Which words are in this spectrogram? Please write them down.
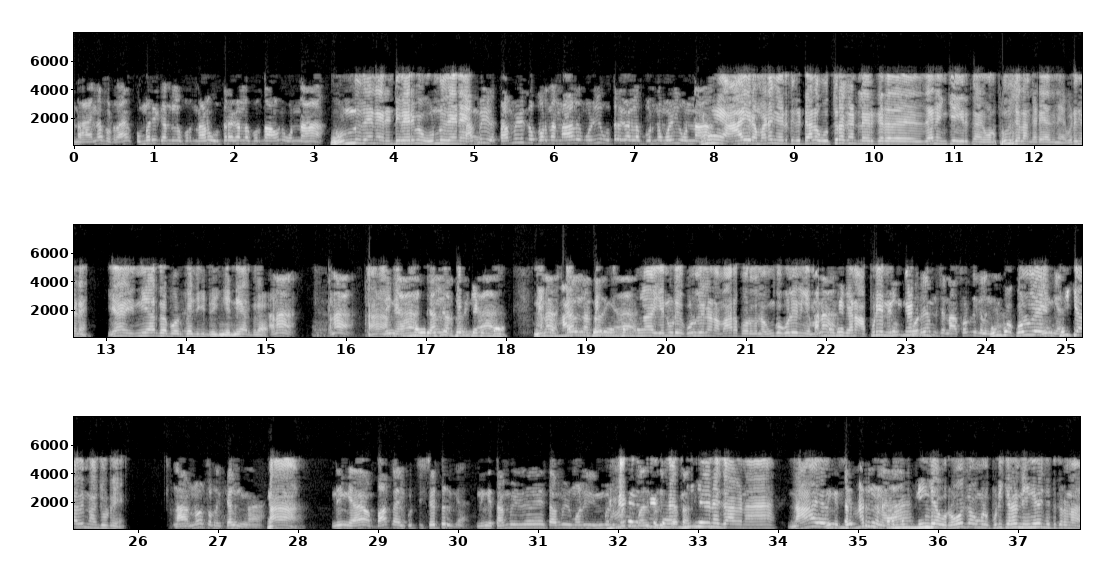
நான் என்ன சொல்றேன் குமரி கண்ணுல பிறந்தாலும் உத்தரகண்ட்ல பிறந்தா அவனு ஒன்னா ஒண்ணுதானே ரெண்டு பேருமே ஒண்ணுதானே? தமிழ் தமிழுக்கு பிறந்த நாலு மொழி உத்தரகண்ட்ல பிறந்த மொழி ஒன்னா ஆனா, ஆயிரம் மடங்கு எடுத்துக்கிட்டாலும் உத்தரகாண்ட்ல இருக்கிறது தானே இங்கே இருக்கு. உனக்கு புதுசெல்லாம் கிடையாதுண்ணே விடுங்கண்ணே. ஏன் இந்நேரத்துல போட்டு பேசிக்கிட்டு இருக்கீங்க இந்நேரத்துல அண்ணா அண்ணா ஆ, நீங்க என்னுடைய கொள்கையில நான் மாற போறது இல்ல உங்க கொள்கையில நீங்க மாறவே வேணாம். அப்படியே நில்லுங்க. ஒரே நிமிஷம் நான் சொல்றது கேளுங்க. உங்க கொள்கை ஜெயிக்காதுன்னு நான் சொல்றேன். நான் இன்னும் சொல்றேன் கேளுங்கண்ணா. ஆ. நீங்க பாத்தாயில் குடிச்சு செத்துருங்க. நீங்க தமிழ் தமிழ் மொழி நீங்க சாகணும் நான் நீங்க எதுக்கு செத்துருங்கண்ணா. நீங்க ரோஜா உங்களுக்கு பிடிக்கல நீங்களே செத்துக்கிறேண்ணா.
